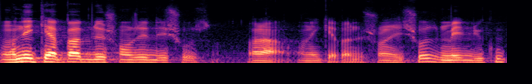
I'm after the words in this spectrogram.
on est capable de changer des choses. Voilà, on est capable de changer les choses, mais du coup,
